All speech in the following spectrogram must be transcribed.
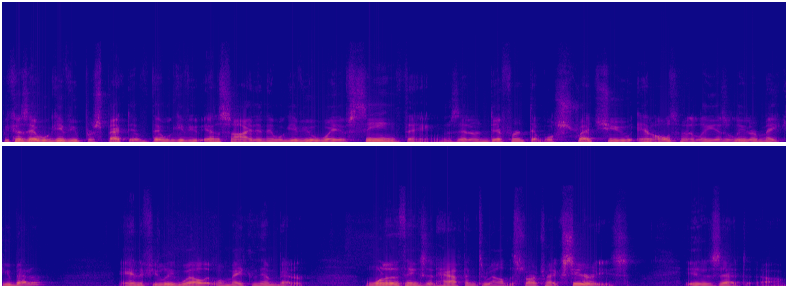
because they will give you perspective, they will give you insight, and they will give you a way of seeing things that are different, that will stretch you, and ultimately, as a leader, make you better. And if you lead well, it will make them better. One of the things that happened throughout the Star Trek series is that um,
